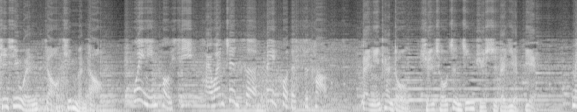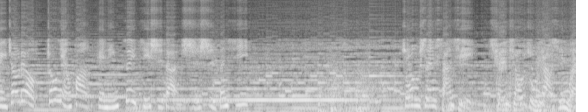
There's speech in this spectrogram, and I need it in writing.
听新闻要听门道，为您剖析台湾政策背后的思考，带您看懂全球政经局势的演变。每周六中年晃给您最及时的时事分析。钟声响起，全球重要新闻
